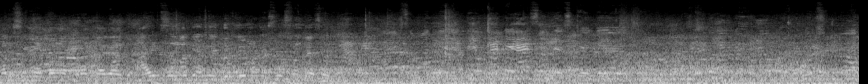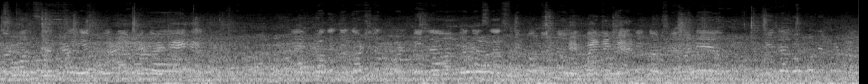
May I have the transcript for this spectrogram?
તમે સિંગાપોરનો ફરજ બજાવ્યો છો આહિર સમાજે એમની દીકરી માટે શું સંદેશ હતો સમાજના વ્યક્તિઓ માટે આ સંદેશ છે કે આગળ વધશે તો એ પોતાનું પ્રગતિ કરશે પણ બીજા બધા શાસ્ત્રી પક્ષના લોકો પ્રગતિ કરશે અને બીજા લોકોને પણ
